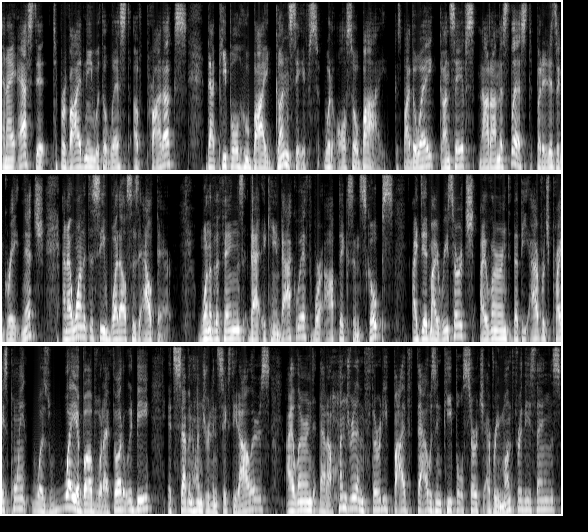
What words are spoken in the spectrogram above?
and I asked it to provide me with a list of products that people who buy gun safes would also buy. Because by the way, gun safes, not on this list, but it is a great niche, and I wanted to see what else is out there. One of the things that it came back with were optics and scopes. I did my research. I learned that the average price point was way above what I thought it would be. It's $760. I learned that 135,000 people search every month for these things.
